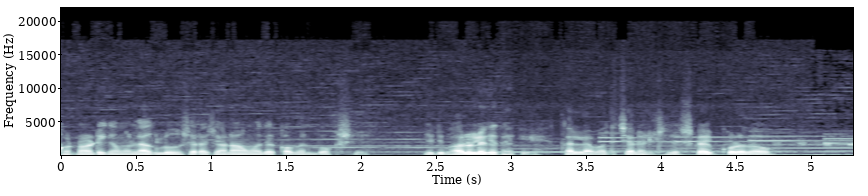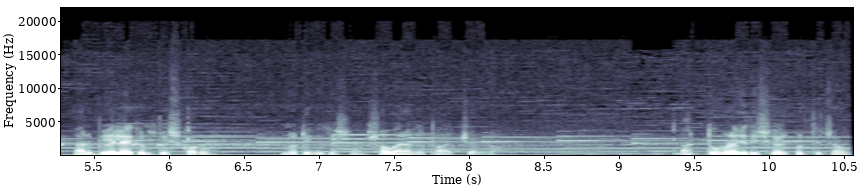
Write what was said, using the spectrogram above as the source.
ঘটনাটি কেমন লাগল সেটা জানাও আমাদের কমেন্ট বক্সে যদি ভালো লেগে থাকে, তাহলে আমাদের চ্যানেলটি সাবস্ক্রাইব করে দাও আর বেল আইকন প্রেস করো নোটিফিকেশন সবার আগে পাওয়ার জন্য। আর তোমরা যদি শেয়ার করতে চাও,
